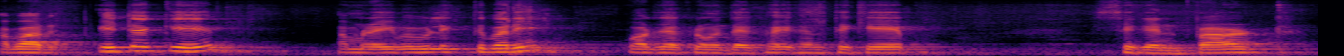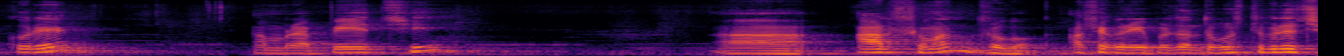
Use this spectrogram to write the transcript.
আবার এটাকে আমরা এইভাবে লিখতে পারি। পর্যায়ক্রমে দেখো এখান থেকে সেকেন্ড পার্ট করে আমরা পেয়েছি। আর সমান ধ্রুবক। আশা করি এই পর্যন্ত বুঝতে পেরেছ।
